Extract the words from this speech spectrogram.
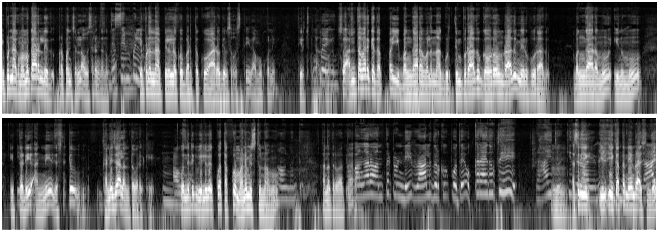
ఇప్పుడు నాకు మమకారం లేదు ప్రపంచంలో అవసరం కనుక. ఎప్పుడన్నా నా పిల్లలకు భర్తకు ఆరోగ్యం వస్తే ఇది అమ్ముకొని తీర్చుకుంటాను. సో అంతవరకే తప్ప ఈ బంగారం వల్ల నాకు గుర్తింపు రాదు గౌరవం రాదు మెరుపు రాదు. బంగారము ఇనుము ఇత్తడి అన్ని జస్ట్ ఖనిజాలు అంతవరకే. కొన్నిటికి విలువ ఎక్కువ తక్కువ మనం ఇస్తున్నాము అన్న తర్వాత బంగారం అంతటుండి రాళ్ళు దొరకకపోతే ఒక్క రాయి దొరికితే అసలు ఈ- కథ నేను రాసిందే.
